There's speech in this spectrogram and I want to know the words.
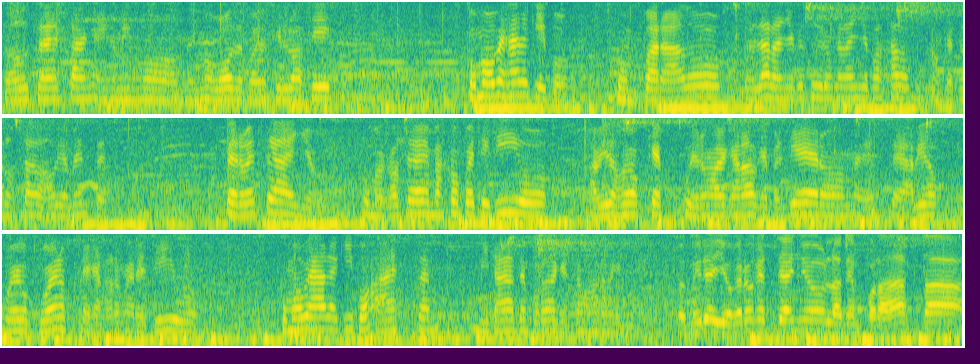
todos ustedes están en el mismo, mismo bote, por decirlo así. ¿Cómo ves al equipo? Comparado al año que tuvieron el año pasado, aunque tú no estabas, obviamente. Pero este año, como se es más competitivo, ha habido juegos que pudieron haber ganado que perdieron, este, ha habido juegos buenos que ganaron agresivos. ¿Cómo ves al equipo a esta mitad de la temporada que estamos ahora mismo? Pues mire, yo creo que este año la temporada está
